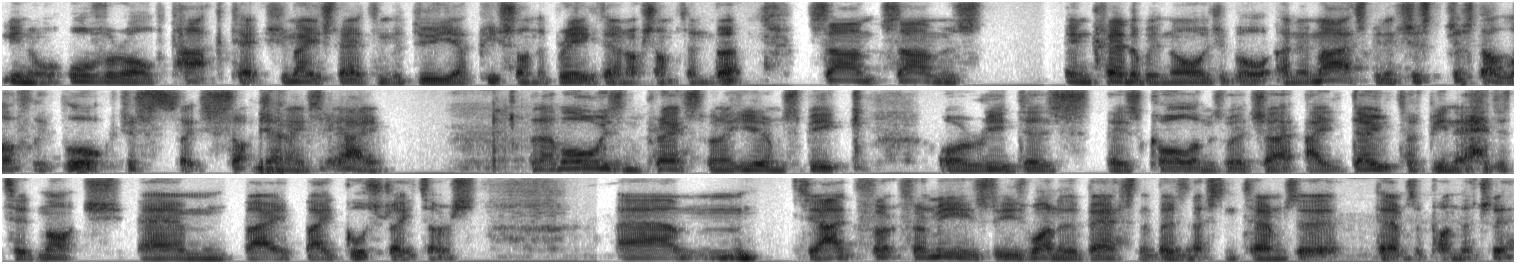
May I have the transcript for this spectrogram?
you know overall tactics. You might expect him to do you a piece on the breakdown or something. But Sam Sam is incredibly knowledgeable, and in my experience, just just a lovely bloke, just like such yeah. a nice guy. And I'm always impressed when I hear him speak or read his, his columns, which I, I doubt have been edited much um, by by ghostwriters. Um, so I, for, for me, he's, he's one of the best in the business in terms of in terms of punditry.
